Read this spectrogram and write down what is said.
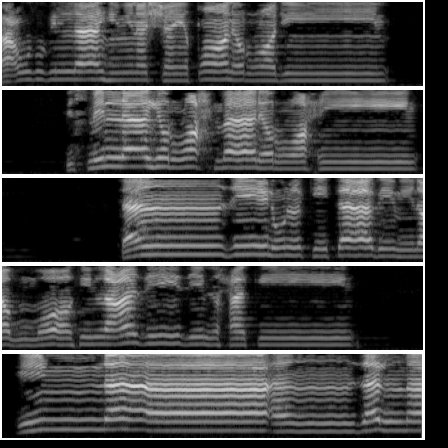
أعوذ بالله من الشيطان الرجيم. بسم الله الرحمن الرحيم. تنزيل الكتاب من الله العزيز الحكيم. إنا أنزلنا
